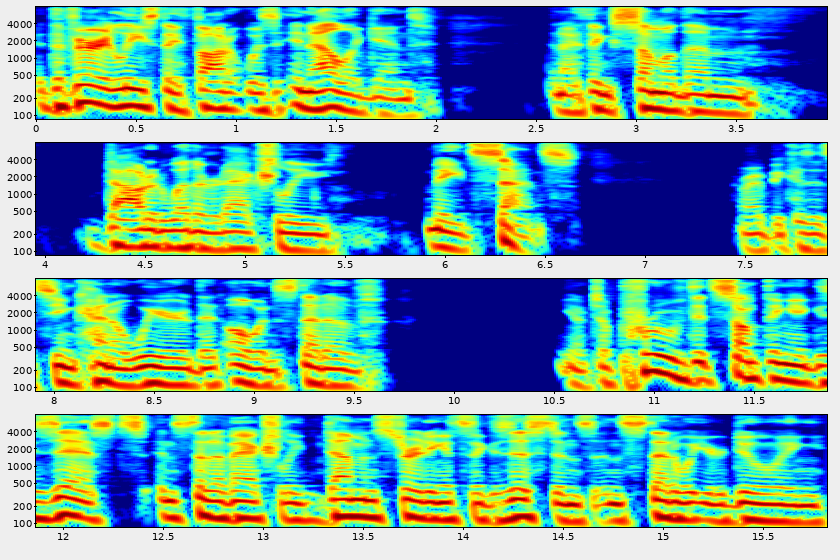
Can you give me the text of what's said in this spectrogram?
at the very least, they thought it was inelegant and I think some of them doubted whether it actually made sense, right? Because it seemed kind of weird that, oh, instead of, you know, to prove that something exists, instead of actually demonstrating its existence, instead of what you're doing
